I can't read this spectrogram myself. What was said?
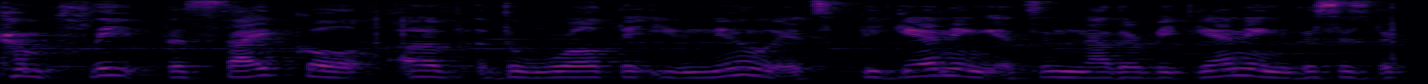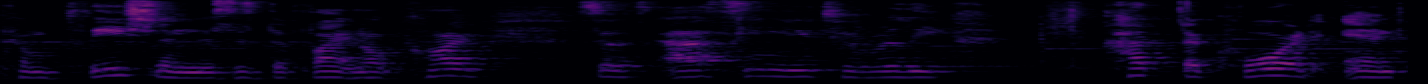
complete the cycle of the world that you knew. It's beginning, it's another beginning. This is the completion, this is the final card. So it's asking you to really cut the cord and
